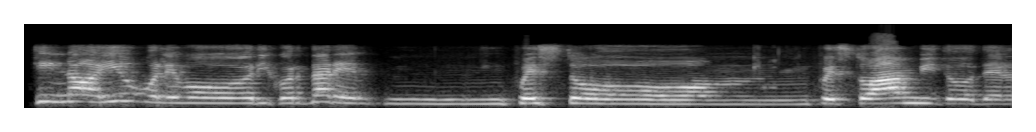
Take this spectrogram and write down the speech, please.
Sì, no, io volevo ricordare mh, in, questo, in questo ambito del,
